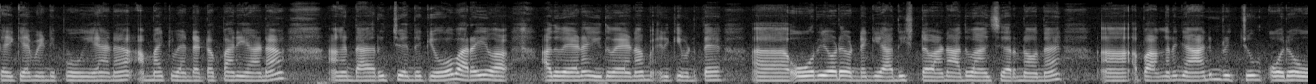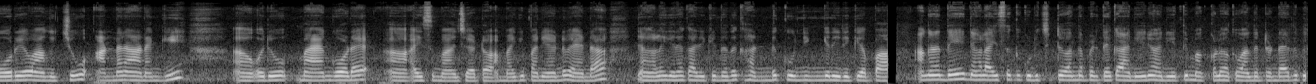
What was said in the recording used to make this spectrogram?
കഴിക്കാൻ വേണ്ടി പോവുകയാണ്. അമ്മയ്ക്ക് വേണ്ട ടൊപ്പാനിയാണ് അങ്ങനെ ധരിച്ചു എന്തൊക്കെയോ പറയുക അത് വേണം ഇത് വേണം. എനിക്ക് ഇവിടുത്തെ ഓറിയോടെ ഉണ്ടെങ്കിൽ അത് ഇഷ്ടമാണ്. അത് വാങ്ങിച്ച് തരണമെന്ന് അപ്പോൾ അങ്ങനെ ഞാനും റിച്ചും ഓരോ ഓറിയോ വാങ്ങിച്ചു. അണ്ണനാണെങ്കിൽ ഒരു മാങ്കോടെ ഐസ് വാങ്ങിച്ചു കേട്ടോ. അമ്മയ്ക്ക് പനിയാണ്ട് വേണ്ട. ഞങ്ങളിങ്ങനെ കഴിക്കുന്നത് കണ്ട് കുഞ്ഞിങ്ങനെ ഇരിക്കും. അപ്പോൾ അങ്ങനെ ദേ ഞങ്ങൾ ഐസൊക്കെ കുടിച്ചിട്ട് വന്നപ്പോഴത്തേക്ക് അനിയനും അനിയത്തി മക്കളും ഒക്കെ വന്നിട്ടുണ്ടായിരുന്നു.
